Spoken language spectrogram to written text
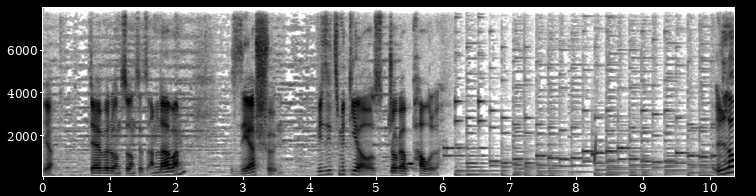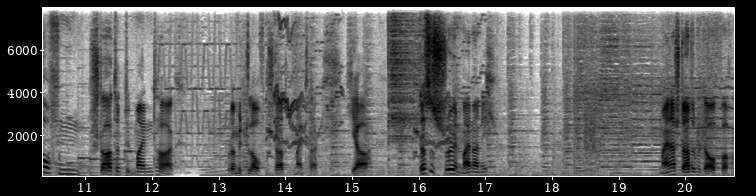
Ja. Der würde uns sonst jetzt anlabern. Sehr schön. Wie sieht's mit dir aus, Jogger Paul? Laufen startet meinen Tag. Oder mitlaufen startet mein Tag. Ja. Das ist schön, meiner nicht. Meiner startet mit Aufwachen.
